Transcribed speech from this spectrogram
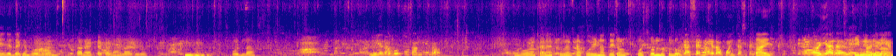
এই যে দেখে বলবেন কানেরটা কেমন লাগল? পড়লাম নিয়ে নাও গোপোষা নিয়ে নাও। বড় কানের খুব একটা পছন্দ হলো। তাই ও ইয়ারে কিনে নিলাম।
